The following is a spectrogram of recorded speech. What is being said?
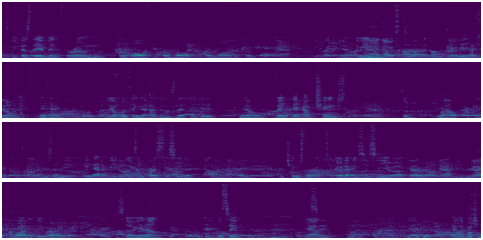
it's because they've been thrown curveball after curveball after curveball after curveball. You know, I mean. Yeah, no, it's not, a- I don't think they're, you know, Mhm. You know, one thing that happens is that they did, you know, they, they have changed the route multiple times, and you know, I was impressed to see that uh, they, they changed the route to go to NCCU after uh, a lot of people. So you know, we'll see. We'll Yeah. see. Hey, we, should,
